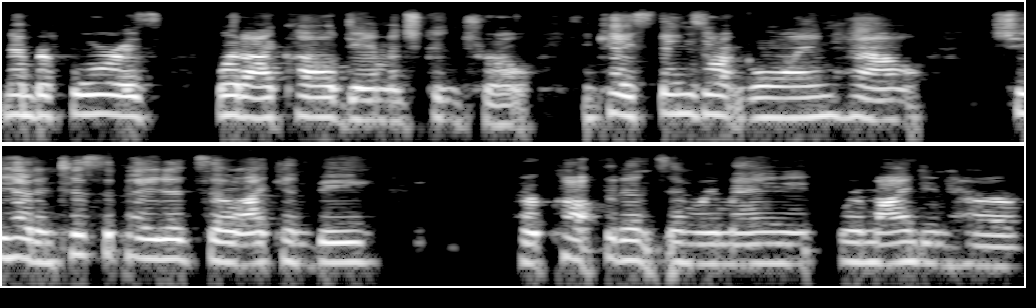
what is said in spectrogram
Number four is what I call damage control, in case things aren't going how she had anticipated, so I can be her confidence in remaining, reminding her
